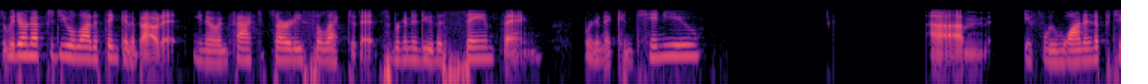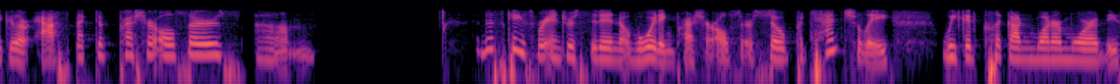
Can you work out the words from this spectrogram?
so we don't have to do a lot of thinking about it. You know, in fact, it's already selected it. So we're going to do the same thing. We're going to continue. Um, if we wanted a particular aspect of pressure ulcers, um, in this case, we're interested in avoiding pressure ulcers. So potentially, we could click on one or more of these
